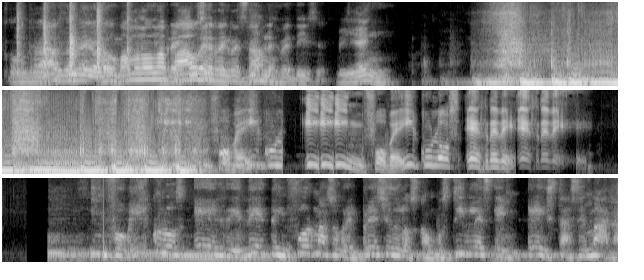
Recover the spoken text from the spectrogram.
Con Rafi de León. León. Vámonos a una pausa y regresamos. Dios les bendice. Bien. Infovehículos, Infovehículos RD. RD. Infovehículos RD te informa sobre el precio de los combustibles en esta semana.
